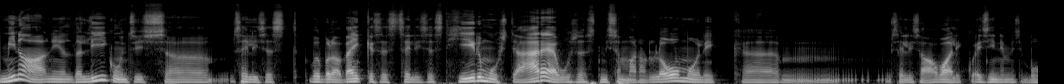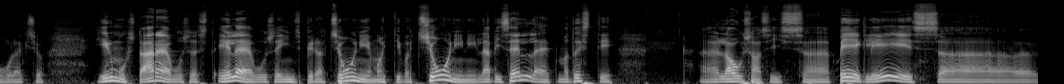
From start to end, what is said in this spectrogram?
mina nii-öelda liigun siis äh, sellisest võib-olla väikesest sellisest hirmust ja ärevusest, mis on, ma arvan, loomulik ähm, sellise avaliku esinemise puhul, eks ju, hirmust, ärevusest, elevuse, inspiratsiooni ja motivatsioonini läbi selle, et ma tõesti äh, lausa siis äh, peegli ees äh,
